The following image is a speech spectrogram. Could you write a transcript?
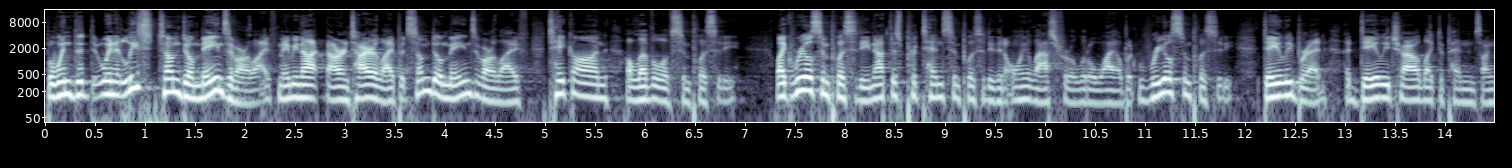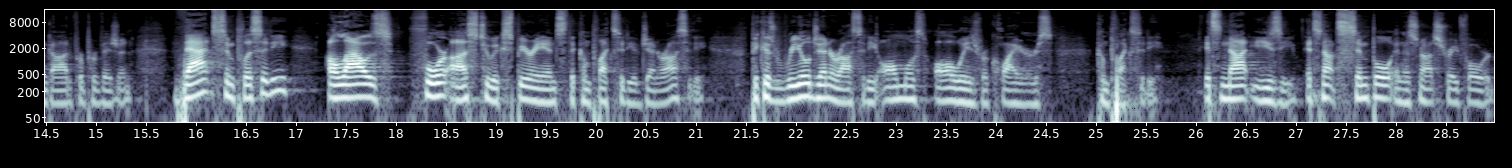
But when, the, when at least some domains of our life, maybe not our entire life, but some domains of our life take on a level of simplicity, Like real simplicity, not this pretend simplicity that only lasts for a little while, but real simplicity, daily bread, a daily childlike dependence on God for provision. That simplicity allows for us to experience the complexity of generosity because real generosity almost always requires complexity. It's not easy, it's not simple, and it's not straightforward.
